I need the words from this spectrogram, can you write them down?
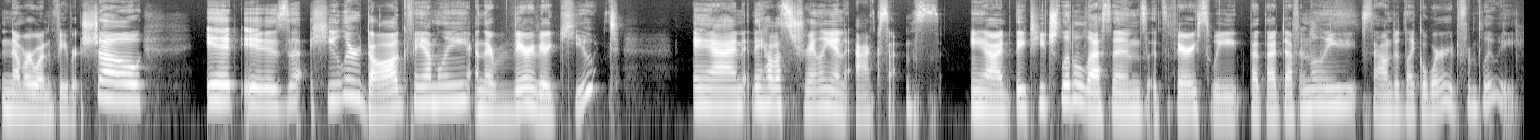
number one favorite show. It is Heeler Dog family, and they're very, very cute. And they have Australian accents. And they teach little lessons. It's very sweet, but that definitely sounded like a word from Bluey.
